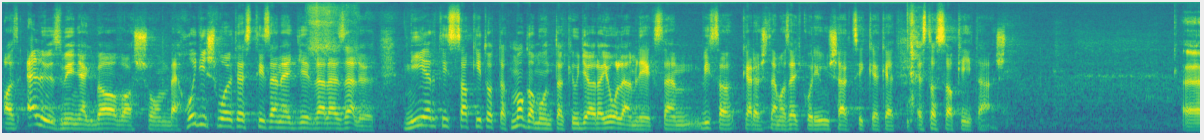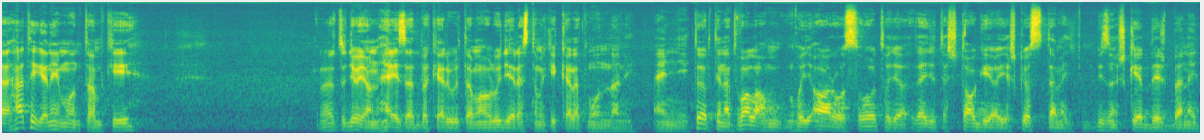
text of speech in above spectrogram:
az előzményekbe avasson be. Hogy is volt ez 11 évvel ezelőtt? Miért is szakítottak? Maga mondta ki, ugye arra jól emlékszem, visszakerestem az egykori újságcikkeket, ezt a szakítást. Hát igen, én mondtam ki, mert egy olyan helyzetbe kerültem, ahol úgy éreztem, hogy ki kellett mondani. Ennyi. Történet valahogy arról szólt, hogy az együttes tagjai és köztem egy bizonyos kérdésben egy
